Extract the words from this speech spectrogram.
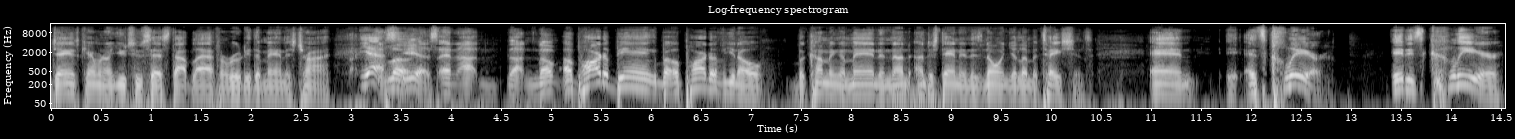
James Cameron on YouTube says, "Stop laughing, Rudy. The man is trying." Yes, Look, he is, and uh, no, a part of being, but a part of you know becoming a man and un- understanding is knowing your limitations, and it's clear, it is clear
